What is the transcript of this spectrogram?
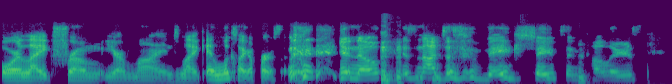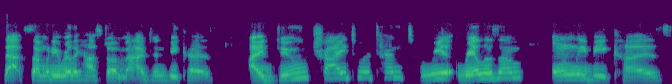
or like from your mind, like it looks like a person, you know? it's not just vague shapes and colors that somebody really has to imagine because I do try to attempt re- realism only because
